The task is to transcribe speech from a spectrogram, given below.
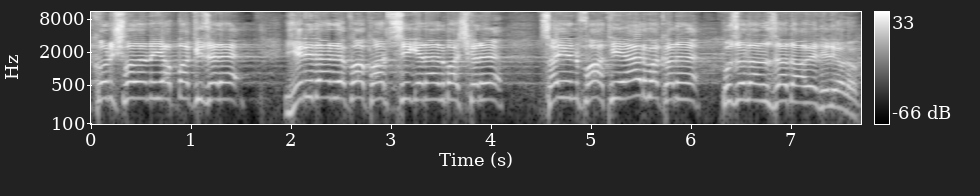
konuşmalarını yapmak üzere yeniden Refah Partisi Genel Başkanı Sayın Fatih Erbakan'ı huzurlarınıza davet ediyorum.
